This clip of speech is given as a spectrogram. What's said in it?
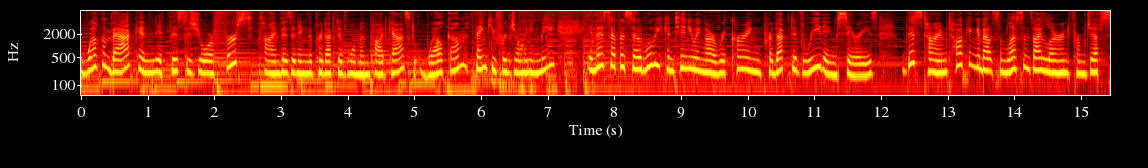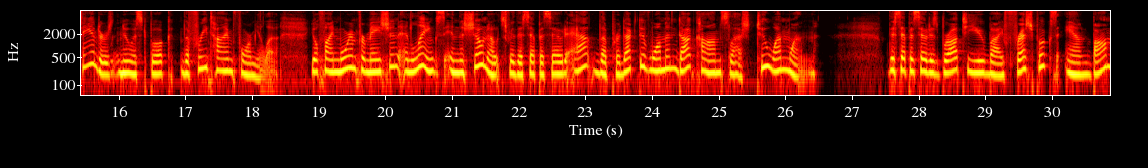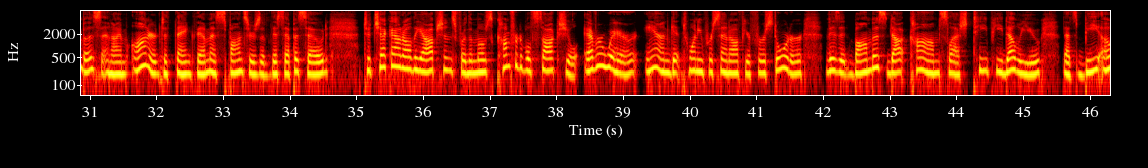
Welcome back. And if this is your first time visiting the Productive Woman podcast, welcome. Thank you for joining me. In this episode, we'll be continuing our recurring productive reading series, this time talking about some lessons I learned from Jeff Sanders' newest book, The Free Time Formula. You'll find more information and links in the show notes for this episode at theproductivewoman.com slash 211. This episode is brought to you by FreshBooks and Bombas, and I'm honored to thank them as sponsors of this episode. To check out all the options for the most comfortable socks you'll ever wear and get 20% off your first order, visit bombas.com slash TPW. That's B-O-M-B-A-S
